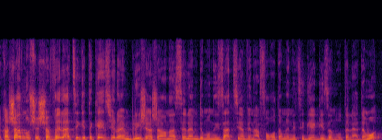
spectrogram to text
וחשבנו ששווה להציג את הקייס שלהם בלי שישר נעשה להם דמוניזציה ונהפוך אותם לנציגי הגזענות עלי אדמות.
